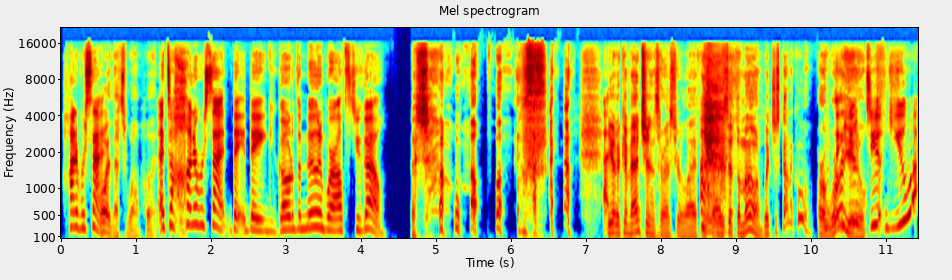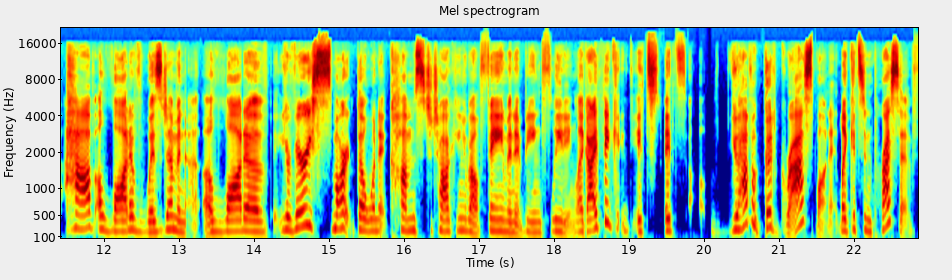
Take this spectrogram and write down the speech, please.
Hundred percent. Boy, that's well put. It's hundred percent. They they go to the moon. Where else do you go? That's so well put. you go to conventions the rest of your life. You at the moon, which is kind of cool. Or were you? do you have a lot of wisdom and a lot of you're very smart though when it comes to talking about fame and it being fleeting. Like I think it's it's you have a good grasp on it. Like it's impressive.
